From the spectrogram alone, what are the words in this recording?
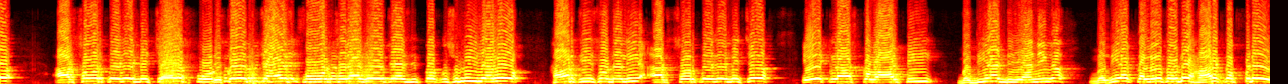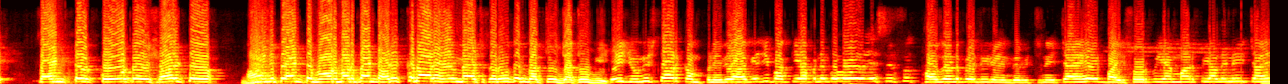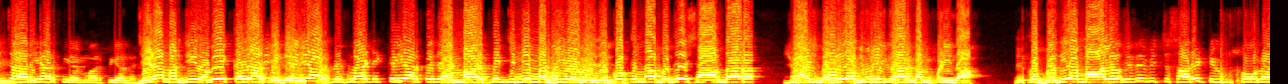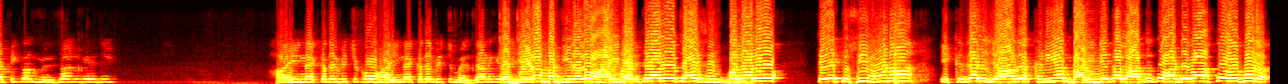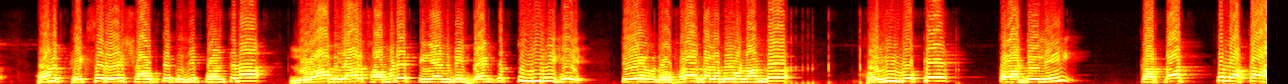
800 ਰੁਪਏ ਦੇ ਵਿੱਚ ਦੇਖੋ ਚਾਹੇ ਸਪੋਰਟਸ ਦਾ ਜੋ ਚਾਹੇ ਜ਼ਿੱਪਰ ਕੁਝ ਵੀ ਲੈ ਲਓ ਹਰ ਚੀਜ਼ ਤੁਹਾਡੇ ਲਈ 800 ਰੁਪਏ ਦੇ ਵਿੱਚ ਏ ਕਲਾਸ ਕੁਆਲਿਟੀ ਵਧੀਆ ਡਿਜ਼ਾਈਨਿੰਗ ਵਧੀਆ ਕਲਰ ਤੁਹਾਡੇ ਹਰ ਕੱਪੜੇ pant coat shirt jean pant formal pant ਹਰ ਇੱਕ ਨਾਲ ਇਹ ਮੈਚ ਕਰੂ ਤੇ ਬਚੂ ਜਚੂਗੀ। ਇਹ ਯੂਨੀਸਟਾਰ ਕੰਪਨੀ ਦੇ ਆ ਗਏ ਜੀ ਬਾਕੀ ਆਪਣੇ ਕੋਲ ਇਹ ਸਿਰਫ 1000 ਰੁਪਏ ਦੀ ਰੇਂਜ ਦੇ ਵਿੱਚ ਨਹੀਂ ਚਾਹੇ ਇਹ 2200 ਰੁਪਏ ਐਮਆਰਪੀ ਵਾਲੇ ਨਹੀਂ ਚਾਹੇ 4000 ਰੁਪਏ ਐਮਆਰਪੀ ਵਾਲੇ ਨੇ ਜਿਹੜਾ ਮਰਜ਼ੀ ਹੋਵੇ 1000 ਰੁਪਏ ਦੇ 1000 ਰੁਪਏ ਫਲੈਟ 1000 ਰੁਪਏ ਦੇ। ਐਮਆਰਪੀ ਜਿੰਨੀ ਮਰਜ਼ੀ ਹੋਵੇ ਦੇਖੋ ਕਿੰਨਾ ਵਧੀਆ ਸ਼ਾਨਦਾਰ ਵਧੀਆ ਯੂਨੀਸਟਾਰ। ਕੰਪਨੀ ਦਾ। ਦੇਖੋ ਵਧੀਆ ਮਾਲ। ਇਹਦੇ ਵਿੱਚ ਸਾਰੇ ਟਿਊਬ ਸੋਲ ਆਰਟੀਕਲ ਮਿਲ ਜਾਣਗੇ ਜੀ। ਹਾਈ ਨੈਕ ਦੇ ਵਿੱਚ ਕੋ ਹਾਈ ਨੈਕ ਦੇ ਵਿੱਚ ਮਿਲ ਜਾਣਗੇ। ਤੇ ਜਿਹੜਾ ਮਰਜ਼ੀ ਲੈ ਲਓ ਹਾਈ ਨੈਕ ਲੈ ਲਓ ਚਾਹੇ ਸਿੰਪਲ ਲੈ ਲਓ। ਤੇ ਤੁਸੀਂ ਹੁਣ ਇੱਕ ਗੱਲ ਯਾਦ ਰੱਖਣੀ ਆ ਬਾਈ ਨੇ ਤਾਂ ਲਾਤੀ ਤੁਹਾਡੇ ਵਾਸਤੇ ਆਫਰ ਹੁਣ ਫਿਕਸ ਰੇਟ ਸ਼ਾਪ ਤੇ ਤੁਸੀਂ ਪਹੁੰਚਣਾ ਲੋਹਾ ਬਾਜ਼ਾਰ ਸਾਹਮਣੇ ਪੀਐਨਬੀ ਬੈਂਕ ਧੂਰੀ ਵਿਖੇ। ਤੇ ਆਫਰਾਂ ਦਾ ਲਵੋ ਆਨੰਦ। ਹੋਲੀ ਮੌਕੇ ਤੁਹਾਡੇ ਲਈ ਕਰਤਾ ਧਮਾਕਾ।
